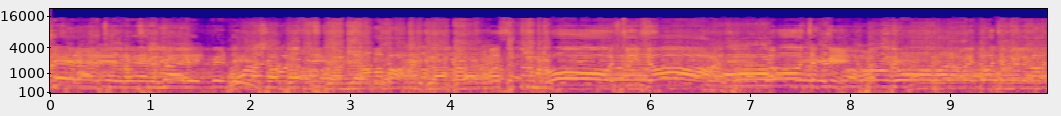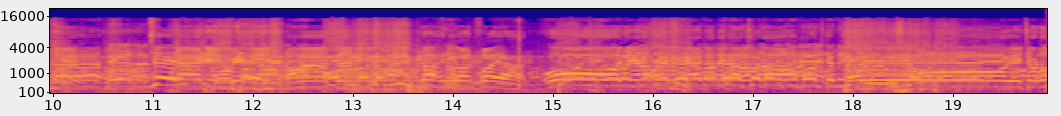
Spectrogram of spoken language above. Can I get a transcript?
छह रन के लिए डायरेक्ट पिंडी ओ दो छक्के दो ओवरों में दो छक्के लगा दिए। डायरेक्ट पिंडी ताहरी ऑन फायर। ओ तेरा कैच होने का छोटा विकी बॉल के नीचे। ये छोटा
